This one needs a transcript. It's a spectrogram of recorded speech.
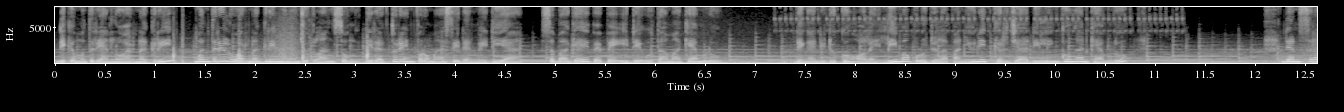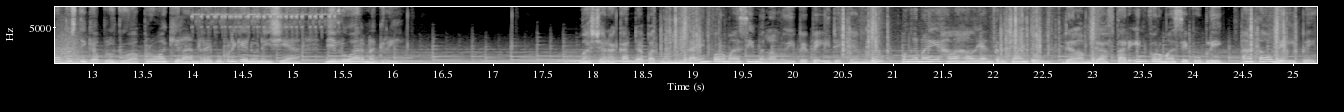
Di Kementerian Luar Negeri, Menteri Luar Negeri menunjuk langsung Direktur Informasi dan Media sebagai PPID utama Kemlu dengan didukung oleh 58 unit kerja di lingkungan Kemlu dan 132 perwakilan Republik Indonesia di luar negeri. Masyarakat dapat meminta informasi melalui PPID Kemlu mengenai hal-hal yang tercantum dalam Daftar Informasi Publik atau DIP.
